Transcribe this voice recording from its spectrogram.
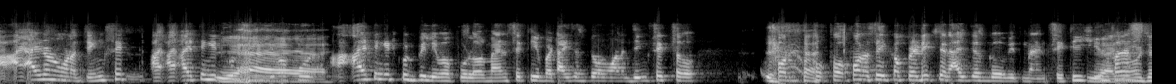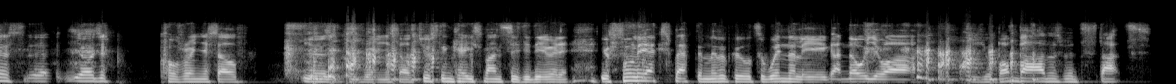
I, I don't want to jinx it. I, I think it could yeah, be Liverpool. Yeah. I think it could be Liverpool or Man City, but I just don't want to jinx it. So for, for, for, the sake of prediction, I'll just go with Man City. Yeah, you you're just uh, you're just covering yourself. You're covering yourself just in case Man City do it. You're fully expecting Liverpool to win the league. I know you are. You're bombarding us with stats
